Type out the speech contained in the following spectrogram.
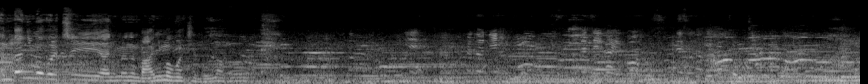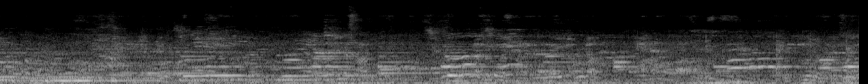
간단히 먹을지 아니면 많이 먹을지 몰라서. 내가 이거 나를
